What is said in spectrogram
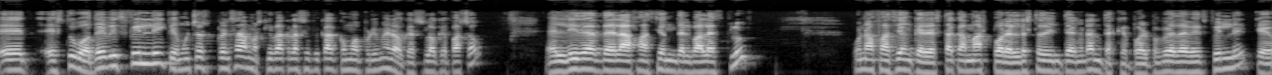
eh, estuvo David Finley, que muchos pensábamos que iba a clasificar como primero, que es lo que pasó el líder de la facción del Ballet Club, una facción que destaca más por el resto de integrantes que por el propio David Finley, que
